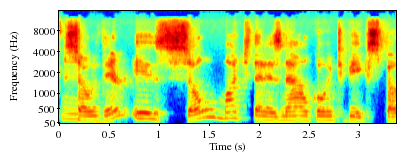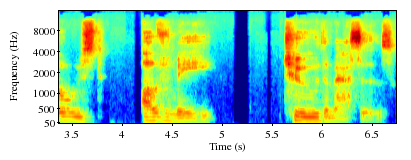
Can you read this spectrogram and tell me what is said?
Mm. So there is so much that is now going to be exposed of me to the masses.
